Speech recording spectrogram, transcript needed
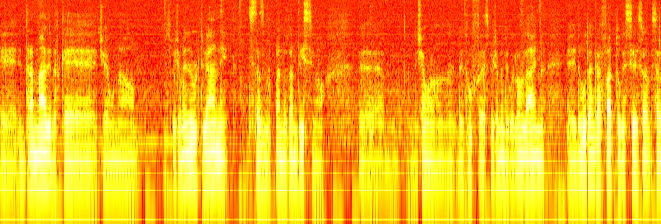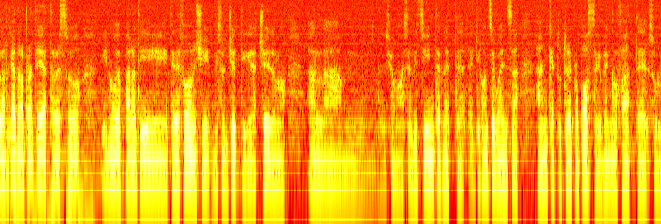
è, drammatico perché c'è un, specialmente negli ultimi anni, si sta sviluppando tantissimo eh, diciamo, le truffe, specialmente quelle online, eh, dovute anche al fatto che si è, si è allargata la platea attraverso i nuovi apparati telefonici di soggetti che accedono alla, diciamo, a servizi internet e di conseguenza anche a tutte le proposte che vengono fatte sul,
